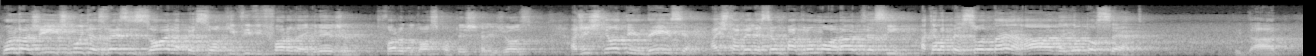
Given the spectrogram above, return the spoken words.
Quando a gente muitas vezes olha a pessoa que vive fora da igreja, fora do nosso contexto religioso, a gente tem uma tendência a estabelecer um padrão moral e dizer assim: aquela pessoa está errada e eu estou certo. Cuidado.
